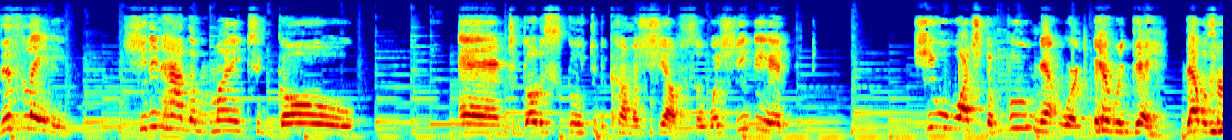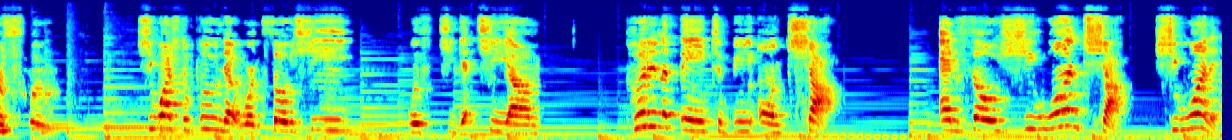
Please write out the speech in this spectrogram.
this lady, she didn't have the money to go and to go to school to become a chef. So what she did, she would watch the Food Network every day. That was her mm-hmm. school. She watched the Food Network, so she was she get she um put in a thing to be on Chop, and so she won Chop. She won it,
